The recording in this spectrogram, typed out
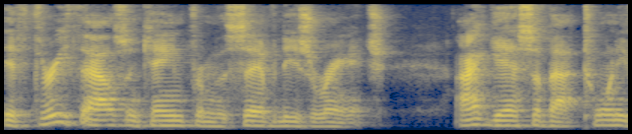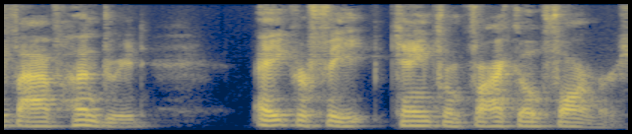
If 3,000 came from the 70s ranch, I guess about 2,500 acre feet came from FRICO farmers.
